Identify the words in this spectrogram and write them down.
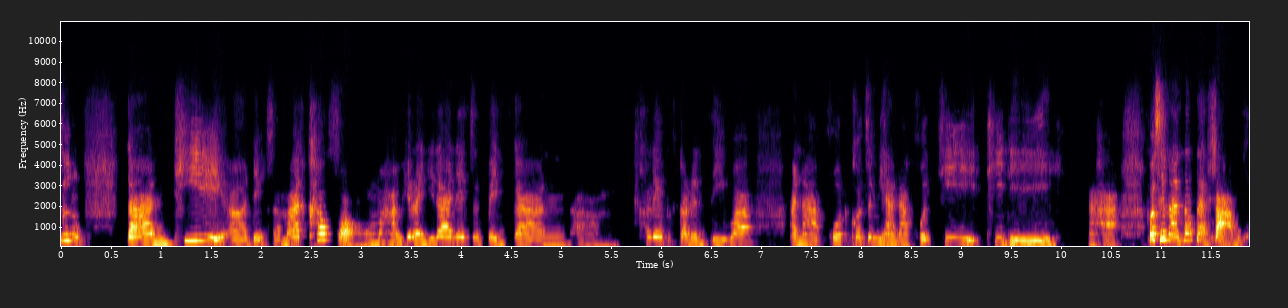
ซึ่งการที่เด็กสามารถเข้าสองมหาวิทยาลัยนี้ได้เนี่ยจะเป็นการเขาเรียกการันตีว่าอนาคตเขาจะมีอนาคตที่ที่ดี นะคะ เพราะฉะนั้นตั้งแต่สามข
